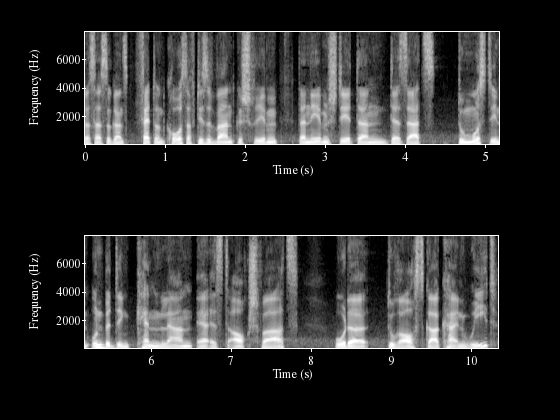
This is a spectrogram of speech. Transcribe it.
Das hast du ganz fett und groß auf diese Wand geschrieben. Daneben steht dann der Satz, du musst ihn unbedingt kennenlernen, er ist auch schwarz. Oder du rauchst gar kein Weed.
